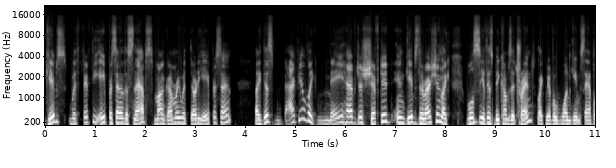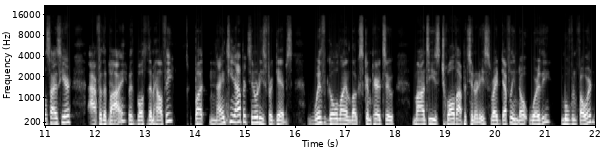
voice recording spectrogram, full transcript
Gibbs with 58% of the snaps, Montgomery with 38%. Like this backfield like may have just shifted in Gibbs' direction. Like we'll see if this becomes a trend. Like we have a one game sample size here after the Yeah. bye with both of them healthy. But 19 opportunities for Gibbs with goal line looks compared to Monty's 12 opportunities, right? Definitely noteworthy moving forward.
